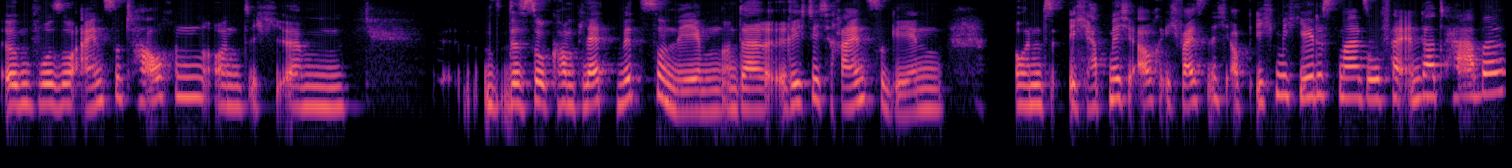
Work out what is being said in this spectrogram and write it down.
irgendwo so einzutauchen und ich ähm, das so komplett mitzunehmen und da richtig reinzugehen. Und ich habe mich auch, ich weiß nicht, ob ich mich jedes Mal so verändert habe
